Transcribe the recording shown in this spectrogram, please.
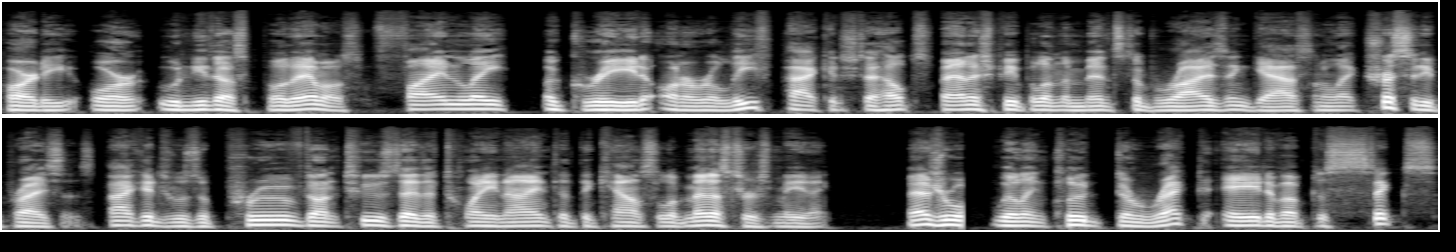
Party, or Unidas Podemos, finally agreed on a relief package to help Spanish people in the midst of rising gas and electricity prices. The package was approved on Tuesday, the 29th, at the Council of Ministers meeting. Measure will include direct aid of up to 6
